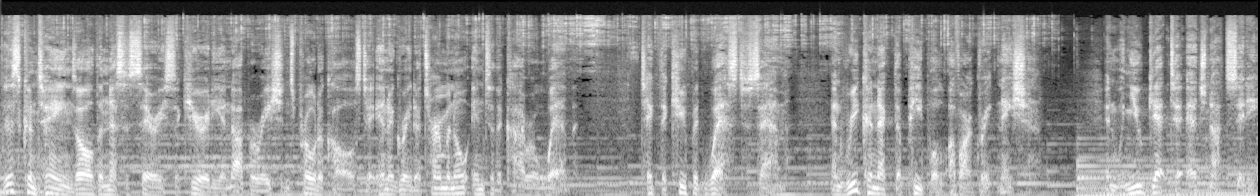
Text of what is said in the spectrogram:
This contains all the necessary security and operations protocols to integrate a terminal into the chiral web. Take the Q-pid west, Sam, and reconnect the people of our great nation. And when you get to Edge Knot City,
